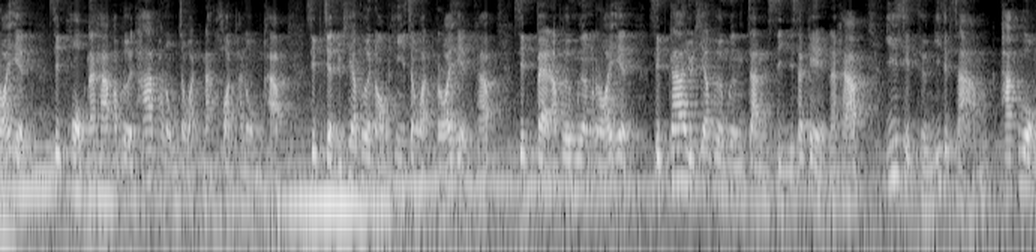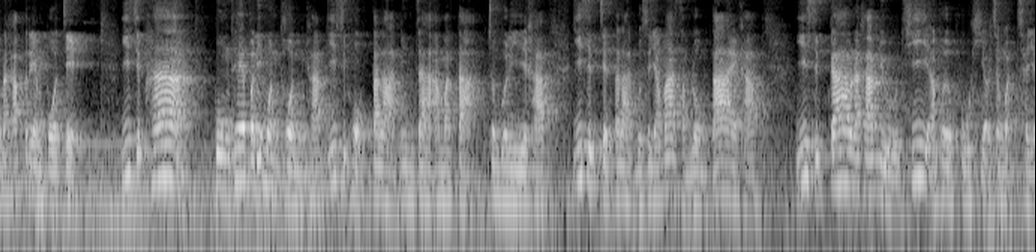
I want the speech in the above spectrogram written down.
ร้อยเอ็ด 16 นะครับอำเภอธาตุพนมจังหวัดนครพนมครับ 17 อยู่ที่อำเภอหนองฮีจังหวัดร้อยเอ็ดครับ18อำเภอเมืองร้อยเอ็ด19 อยู่ที่อำเภอเมืองจันทร์ศรีสะเกดนะครับ20ถึง23 พักวงนะครับ เตรียมโปรเจกต์25 กรุงเทพปริมณฑลครับ26 ตลาดนินจาอมตะชนบุรีครับ27 ตลาดบุษยมาศสำโรงใต้ครับ29 นะครับ อยู่ที่อำเภอภูเขียวจังหวัดชัย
